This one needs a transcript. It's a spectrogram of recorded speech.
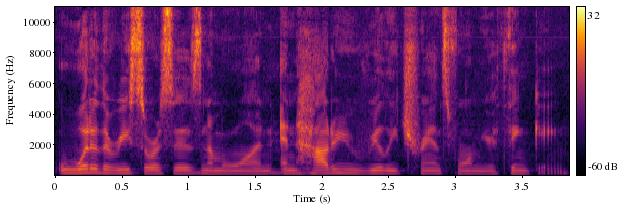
what are the resources, number one, and mm-hmm. how do you really transform your thinking?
